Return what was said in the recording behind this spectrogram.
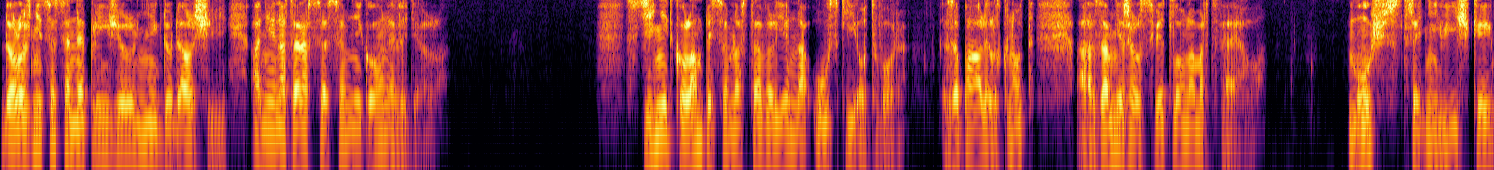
Do ložnice se neplížil nikdo další, ani na terase jsem nikoho neviděl. Stínítko lampy jsem nastavil jen na úzký otvor, zapálil knot a zaměřil světlo na mrtvého. Muž střední výšky,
